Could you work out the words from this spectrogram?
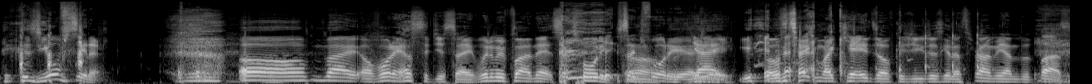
Because you've said it. Oh, mate. Oh, what else did you say? When are we playing that? 640. 640, yeah, Yay. yeah, yeah. I'm taking my cans off because you're just going to throw me under the bus.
